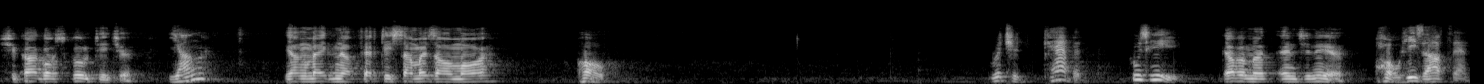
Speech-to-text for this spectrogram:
Chicago school teacher. Young? Young maiden of 50 summers or more. Oh. Richard Cabot. Who's he? Government engineer. Oh, he's out then.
